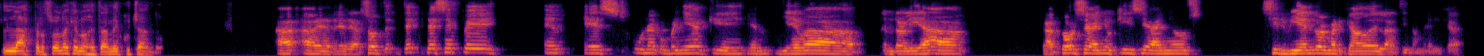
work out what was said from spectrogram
las personas que nos están escuchando. A, ver, TCP es una compañía que lleva en realidad 14 años, 15 años sirviendo al mercado de Latinoamérica.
